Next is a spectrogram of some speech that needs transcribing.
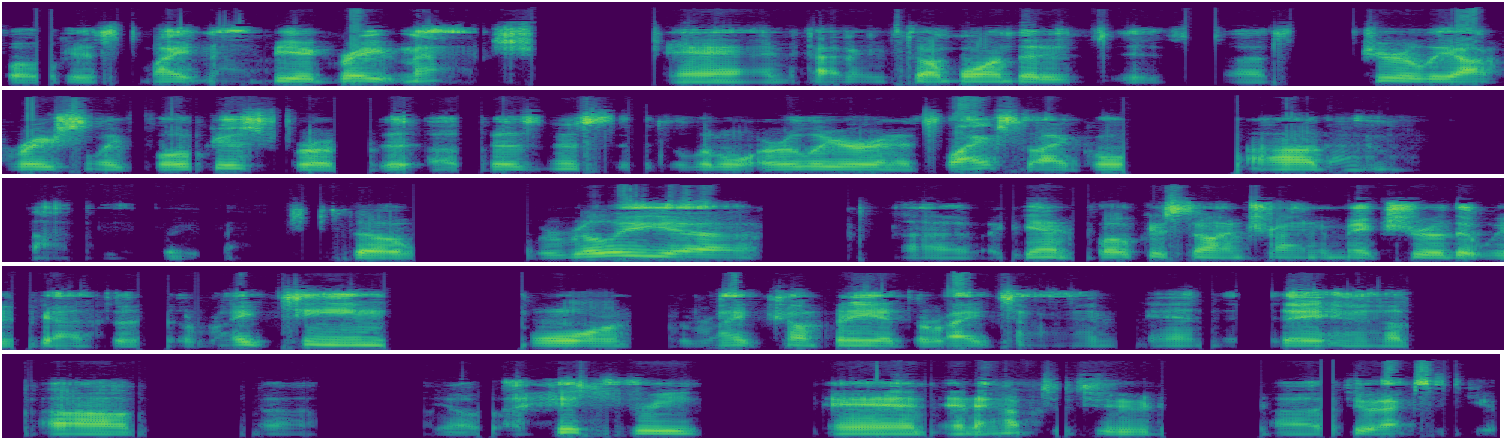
focused might not be a great match. And having someone that is, is uh, purely operationally focused for a, a, business that's a little earlier in its life cycle, uh, that might not be a great match. So we're really, uh, uh, again, focused on trying to make sure that we've got the, the, right team for the right company at the right time and that they have um, uh, you know, a history and an aptitude uh, to execute.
